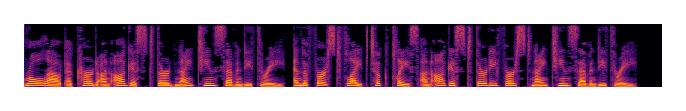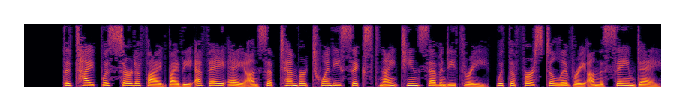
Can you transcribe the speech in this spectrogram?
rollout occurred on August 3, 1973, and the first flight took place on August 31, 1973. The type was certified by the FAA on September 26, 1973, with the first delivery on the same day.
